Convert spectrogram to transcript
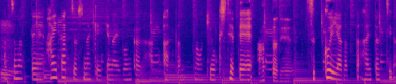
うん集まってハイタッチをしなきゃいけない文化があったのを記憶しててあったね。すっごい嫌だったハイタッチが。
